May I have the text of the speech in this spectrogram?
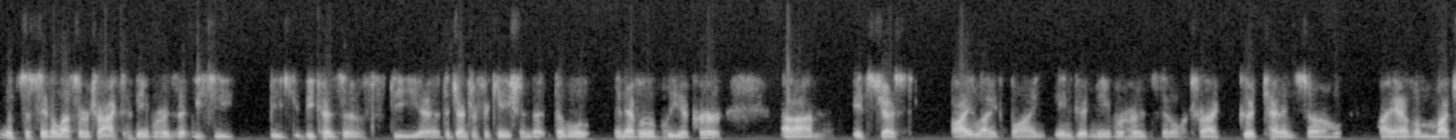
let's just say the lesser attractive neighborhoods that we see because of the uh, the gentrification that, that will inevitably occur. Um, it's just I like buying in good neighborhoods that will attract good tenants, so I have a much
